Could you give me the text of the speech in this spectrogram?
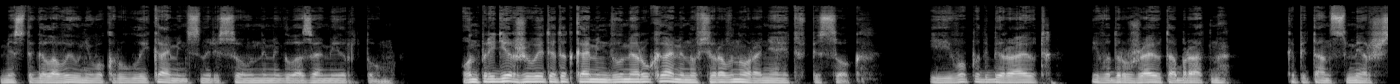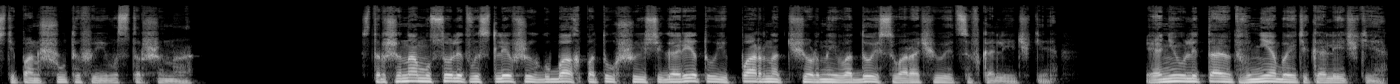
Вместо головы у него круглый камень с нарисованными глазами и ртом. Он придерживает этот камень двумя руками, но все равно роняет в песок и его подбирают и водружают обратно капитан СМЕРШ Степан Шутов и его старшина. Старшина мусолит в истлевших губах потухшую сигарету, и пар над черной водой сворачивается в колечки. И они улетают в небо, эти колечки.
